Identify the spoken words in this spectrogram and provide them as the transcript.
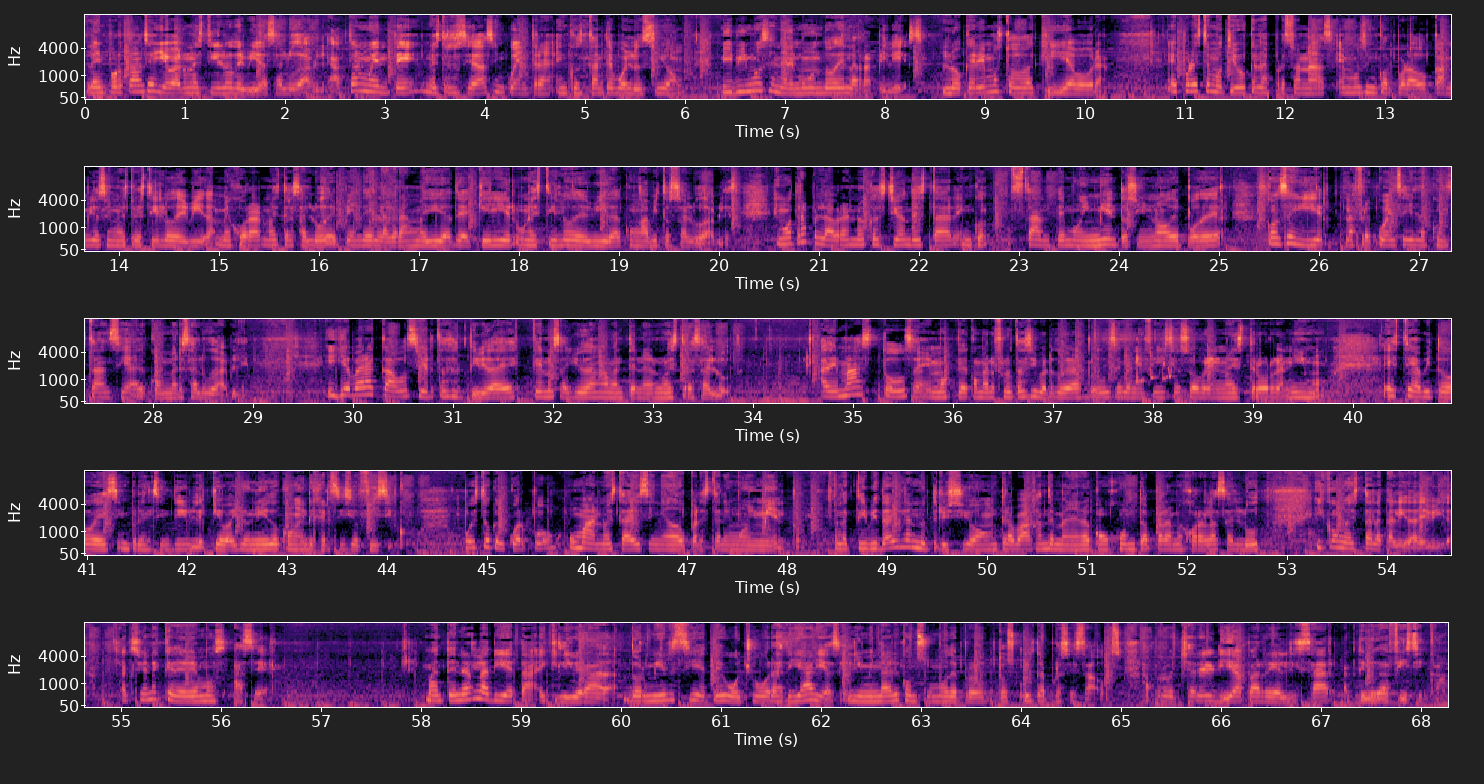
La importancia de llevar un estilo de vida saludable. Actualmente, nuestra sociedad se encuentra en constante evolución. Vivimos en el mundo de la rapidez. Lo queremos todo aquí y ahora. Es por este motivo que las personas hemos incorporado cambios en nuestro estilo de vida. Mejorar nuestra salud depende en la gran medida de adquirir un estilo de vida con hábitos saludables. En otras palabras, no es cuestión de estar en constante movimiento, sino de poder conseguir la frecuencia y la constancia al comer saludable y llevar a cabo ciertas actividades que nos ayudan a mantener nuestra salud. Además, todos sabemos que comer frutas y verduras produce beneficios sobre nuestro organismo. Este hábito es imprescindible que vaya unido con el ejercicio físico, puesto que el cuerpo humano está diseñado para estar en movimiento. La actividad y la nutrición trabajan de manera conjunta para mejorar la salud y con esta la calidad de vida. Acciones que debemos hacer. Mantener la dieta equilibrada, dormir 7 u 8 horas diarias, eliminar el consumo de productos ultraprocesados, aprovechar el día para realizar actividad física.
